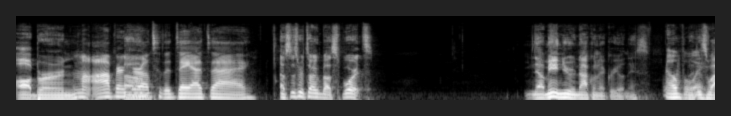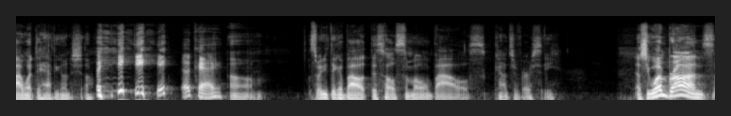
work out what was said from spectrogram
Auburn. I'm an Auburn girl Um, to the day I die. Uh, since we're talking about sports, now me and you are not going to agree on this. Oh boy. this is why I want to have you on the show. okay. so, what do you think about this whole Simone Biles controversy? Now, she won bronze.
